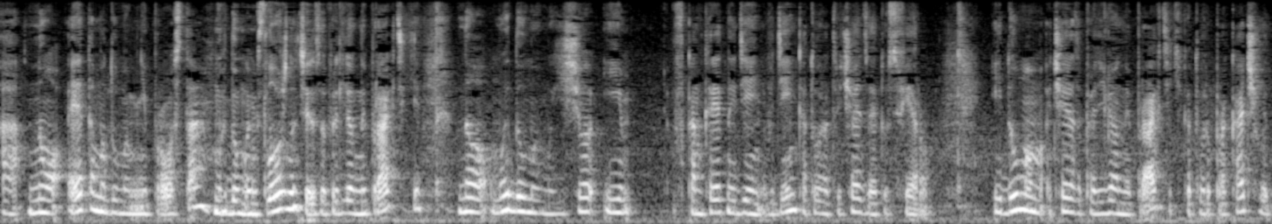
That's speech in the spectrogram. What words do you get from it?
А, но это мы думаем не просто, мы думаем сложно через определенные практики, но мы думаем еще и в конкретный день, в день, который отвечает за эту сферу. И думаем через определенные практики, которые прокачивают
